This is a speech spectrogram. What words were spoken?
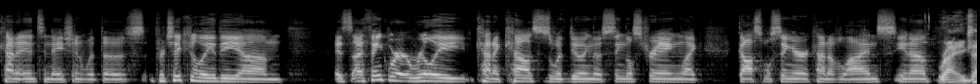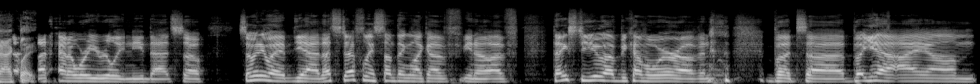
kind of intonation with those, particularly the um, it's I think where it really kind of counts is with doing those single string like gospel singer kind of lines, you know, Right. Exactly. that's kind of where you really need that. So so anyway, yeah, that's definitely something like I've you know I've thanks to you I've become aware of, and but uh, but yeah I um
